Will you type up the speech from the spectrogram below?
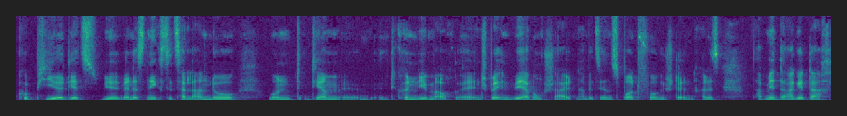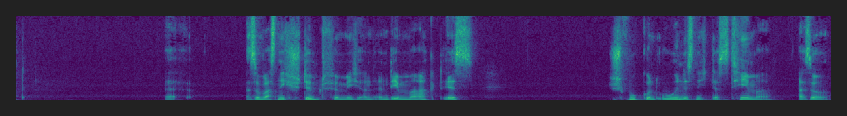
kopiert, jetzt wenn das nächste Zalando und die haben, äh, die können eben auch äh, entsprechend Werbung schalten, haben jetzt ihren Spot vorgestellt und alles. Habe mir da gedacht, äh, also was nicht stimmt für mich an, an dem Markt ist, Schmuck und Uhren ist nicht das Thema. Also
